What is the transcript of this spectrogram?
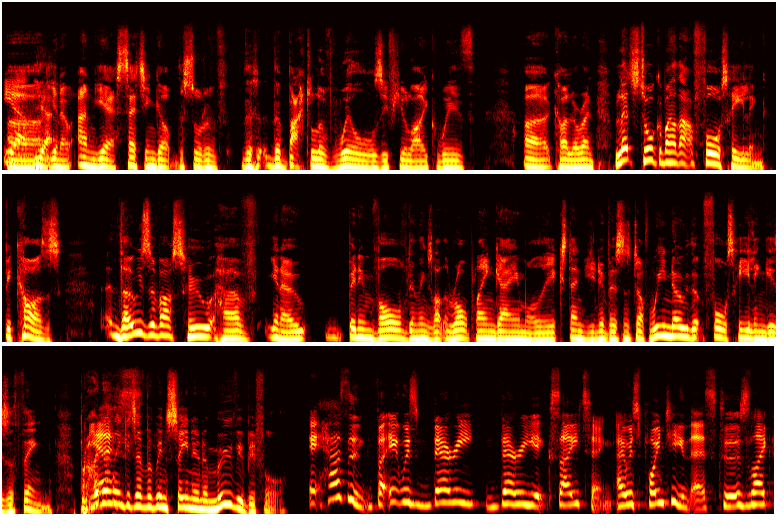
Yeah. Uh, Yeah. you know, and yeah, setting up the sort of the the battle of wills, if you like, with uh, Kylo Ren. Let's talk about that force healing because those of us who have, you know, been involved in things like the role playing game or the extended universe and stuff, we know that force healing is a thing. But I don't think it's ever been seen in a movie before. It hasn't, but it was very, very exciting. I was pointing at this because it was like,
